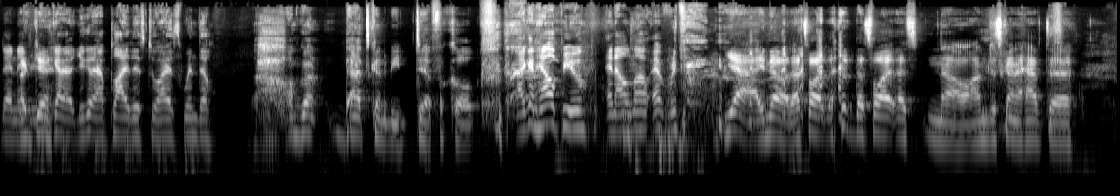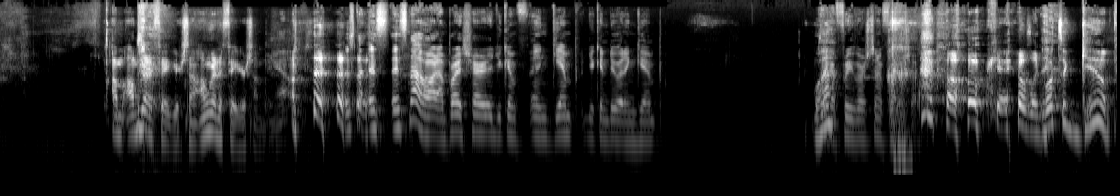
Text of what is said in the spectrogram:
Then if Again- you gotta you gotta apply this to Ice Window. i'm going that's gonna be difficult I can help you, and I'll know everything. Yeah, I know. That's why. That's why. That's no. I'm just gonna have to. I'm, I'm gonna figure some. I'm gonna figure something out. it's, it's, it's not hard. I'm pretty sure you can in GIMP. You can do it in GIMP. Like a free version of Photoshop. okay, I was like, "What's a gimp?"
